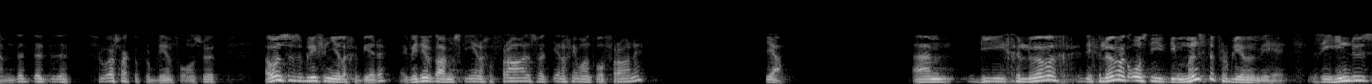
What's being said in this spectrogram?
um, dit, dit dit veroorsaak 'n probleem vir ons. So Hou ons asseblief in julle gebede. Ek weet nie of daar miskien enige vrae is wat enigiemand wil vra nie. Ja. Ehm um, die gelowig, die geloof wat ons die die minste probleme mee het, is die Hindus,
